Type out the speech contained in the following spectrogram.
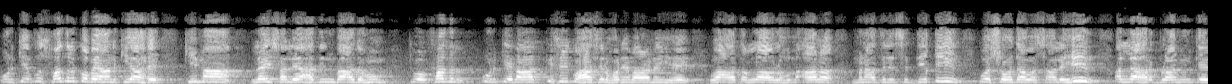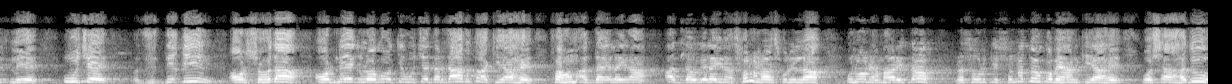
ان کے اس فضل کو بیان کیا ہے کہ ماں لئی صلیح دن بعد ہوں کہ وہ فضل ان کے بعد کسی کو حاصل ہونے والا نہیں ہے۔ وہ آط اللہ علم اعلیٰ منازل صدیقین وہ شہدا و صالحین اللہ رب العالمین کے لیے اونچے صدیقین اور شہدا اور نیک لوگوں کے اونچے درجات عطا کیا ہے۔ فہم ادا علینا ادا علینا سن رسول اللہ، انہوں نے ہماری طرف رسول کی سنتوں کو بیان کیا ہے۔ وہ شاہدو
